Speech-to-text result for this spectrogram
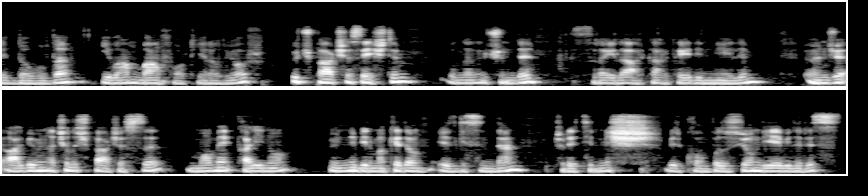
ve davulda Ivan Banford yer alıyor. Üç parça seçtim. Bunların üçünü de sırayla arka arkaya dinleyelim. Önce albümün açılış parçası Mome Kalino, ünlü bir Makedon ezgisinden türetilmiş bir kompozisyon diyebiliriz.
